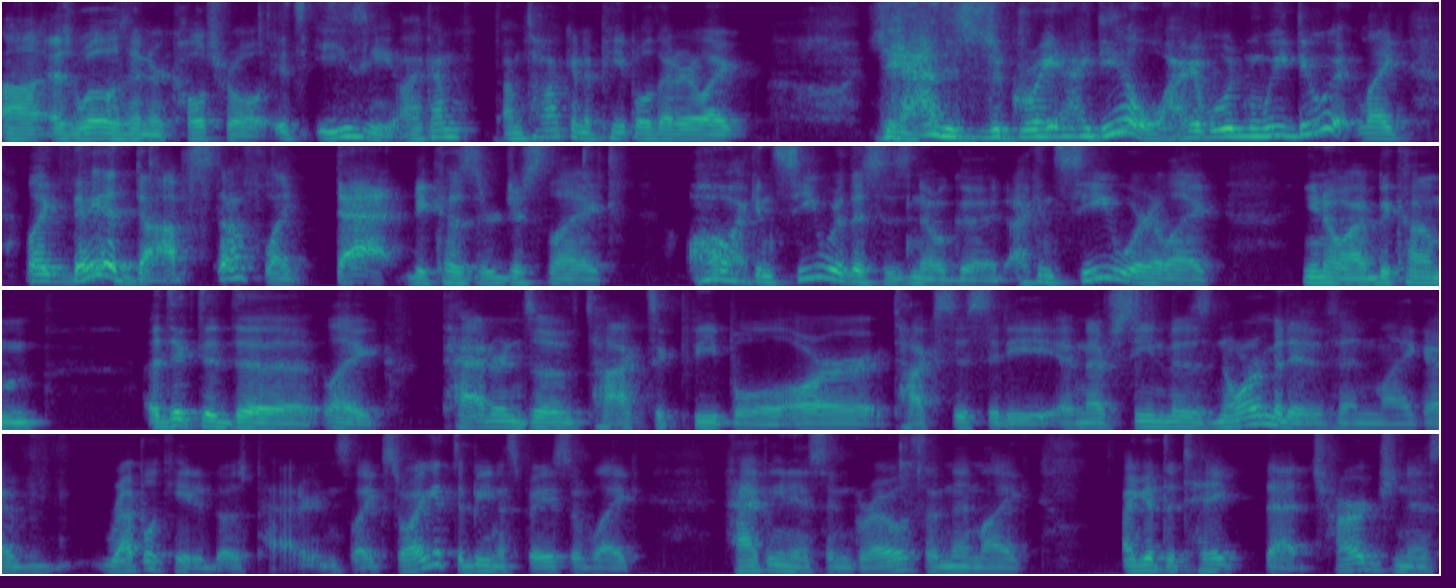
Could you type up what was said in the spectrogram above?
Uh, as well as intercultural. It's easy. Like I'm I'm talking to people that are like, yeah, this is a great idea. Why wouldn't we do it? Like, like they adopt stuff like that because they're just like, oh, I can see where this is no good. I can see where like, you know, I've become addicted to like patterns of toxic people or toxicity and I've seen it as normative and like I've replicated those patterns. Like, so I get to be in a space of like happiness and growth. And then like I get to take that chargedness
